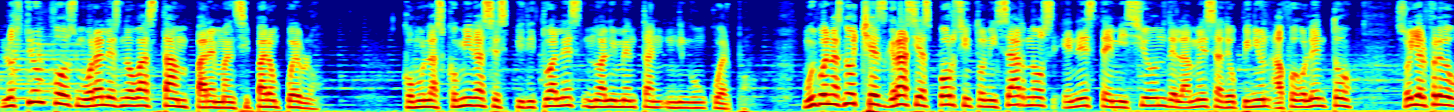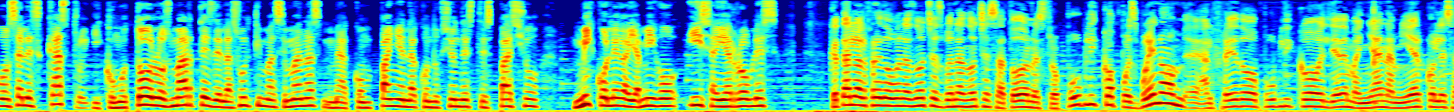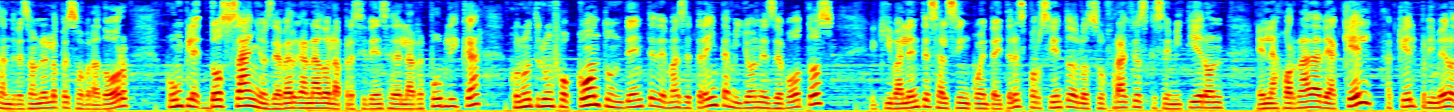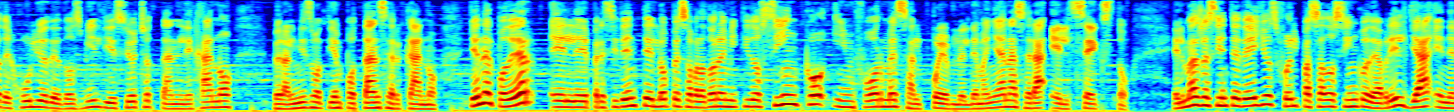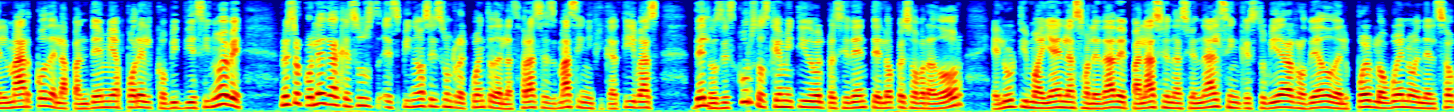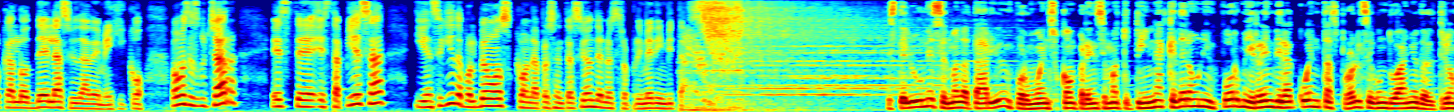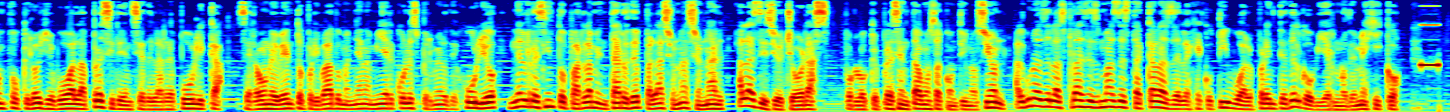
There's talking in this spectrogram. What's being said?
Los triunfos morales no bastan para emancipar a un pueblo, como las comidas espirituales no alimentan ningún cuerpo. Muy buenas noches, gracias por sintonizarnos en esta emisión de la Mesa de Opinión a Fuego Lento. Soy Alfredo González Castro y como todos los martes de las últimas semanas me acompaña en la conducción de este espacio mi colega y amigo Isaías Robles, ¿Qué tal Alfredo? Buenas noches, buenas noches a todo nuestro público. Pues bueno, eh, Alfredo, público, el día de mañana, miércoles, Andrés Manuel López Obrador cumple dos años de haber ganado la presidencia de la República con un triunfo contundente de más de 30 millones de votos, equivalentes al 53% de los sufragios que se emitieron en la jornada de aquel, aquel primero de julio de 2018 tan lejano pero al mismo tiempo tan cercano. Ya en el poder, el eh, presidente López Obrador ha emitido cinco informes al pueblo. El de mañana será el sexto. El más reciente de ellos fue el pasado 5 de abril, ya en el marco de la pandemia por el COVID-19. Nuestro colega Jesús Espinosa hizo un recuento de las frases más significativas de los discursos que ha emitido el presidente López Obrador, el último allá en la soledad de Palacio Nacional sin que estuviera rodeado del pueblo bueno en el zócalo de la Ciudad de México. Vamos a escuchar este, esta pieza y enseguida volvemos con la presentación de nuestro primer invitado. Este lunes el mandatario informó en su conferencia matutina que dará un informe y rendirá cuentas por el segundo año del triunfo que lo llevó a la presidencia de la República. Será un evento privado mañana miércoles 1 de julio en el recinto parlamentario de Palacio Nacional a las 18 horas, por lo que presentamos a continuación algunas de las frases más destacadas del Ejecutivo al frente del Gobierno de México.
